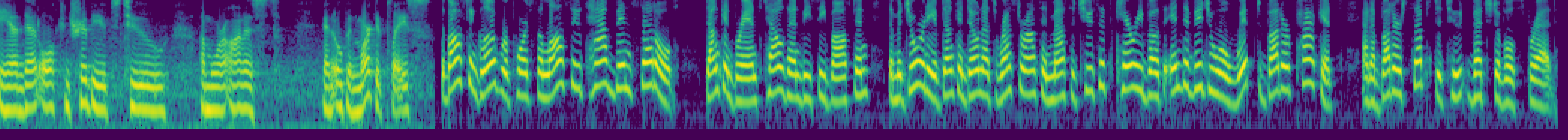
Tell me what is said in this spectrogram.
and that all contributes to a more honest and open marketplace. The Boston Globe reports the lawsuits have been settled. Dunkin' Brands tells NBC Boston the majority of Dunkin' Donuts restaurants in Massachusetts carry both individual whipped butter packets and a butter substitute vegetable spread.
